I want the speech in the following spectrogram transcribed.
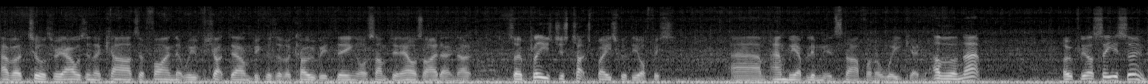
have a two or three hours in a car to find that we've shut down because of a COVID thing or something else, I don't know. So please just touch base with the office. Um, and we have limited staff on a weekend. Other than that, hopefully I'll see you soon.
